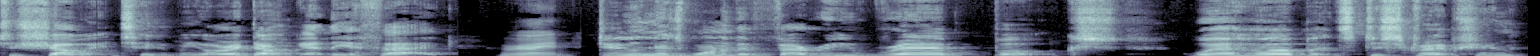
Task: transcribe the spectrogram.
to show it to me or I don't get the effect. right. Dune is one of the very rare books where Herbert's description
